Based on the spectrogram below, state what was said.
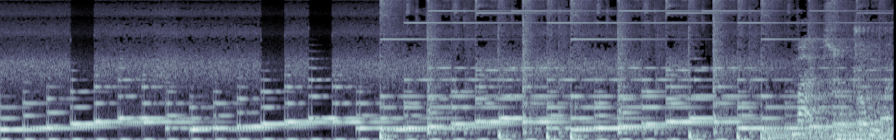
慢速中文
